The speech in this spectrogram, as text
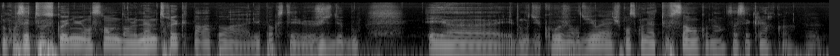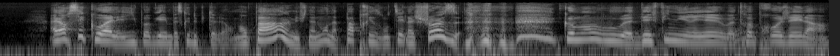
Donc, on s'est tous connus ensemble dans le même truc par rapport à, à l'époque, c'était le Juste Debout. Et, et donc, du coup, aujourd'hui, ouais, je pense qu'on a tout ça en commun, ça c'est clair. Quoi. Alors, c'est quoi les hip-hop games? Parce que depuis tout à l'heure, on en parle, mais finalement, on n'a pas présenté la chose. Comment vous euh, définiriez votre projet là?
